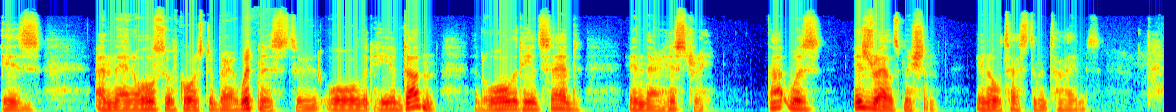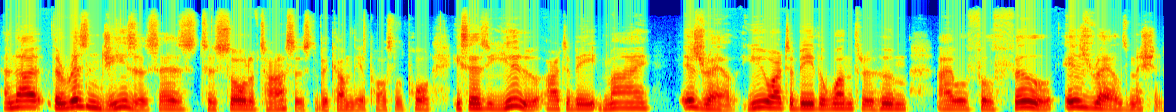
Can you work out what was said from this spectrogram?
is, and then also, of course, to bear witness to all that he had done and all that he had said in their history. That was Israel's mission in Old Testament times. And now the risen Jesus says to Saul of Tarsus to become the Apostle Paul, he says, You are to be my Israel. You are to be the one through whom I will fulfill Israel's mission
